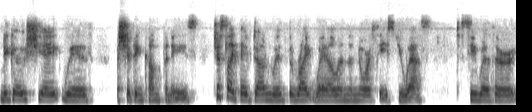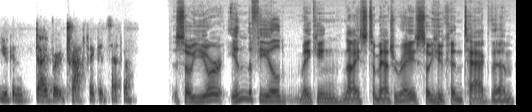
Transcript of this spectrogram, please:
negotiate with shipping companies, just like they've done with the right whale in the Northeast US, to see whether you can divert traffic, etc. So you're in the field making nice to manta rays so you can tag them.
